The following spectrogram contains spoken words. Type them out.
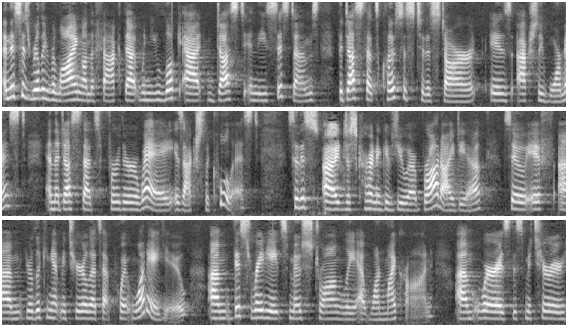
and this is really relying on the fact that when you look at dust in these systems, the dust that's closest to the star is actually warmest, and the dust that's further away is actually coolest. So this uh, just kind of gives you a broad idea. So if um, you're looking at material that's at 0.1 AU, um, this radiates most strongly at 1 micron. Um, whereas this material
